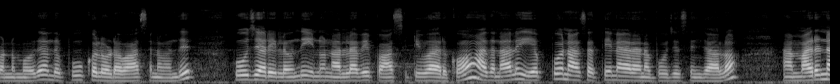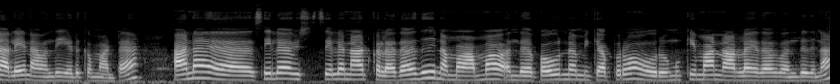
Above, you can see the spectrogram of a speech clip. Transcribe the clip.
பண்ணும்போது அந்த பூக்களோட வாசனை வந்து பூஜை அறையில் வந்து இன்னும் நல்லாவே பாசிட்டிவாக இருக்கும். அதனால் எப்போ நான் சத்யநாராயண பூஜை செஞ்சாலும் மறுநாளே நான் வந்து எடுக்க மாட்டேன். ஆனால் சில விஷ் சில நாட்கள் அதாவது நம்ம அம்மா அந்த பௌர்ணமிக்கு அப்புறம் ஒரு முக்கியமான நாள்லாம் ஏதாவது வந்ததுன்னா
